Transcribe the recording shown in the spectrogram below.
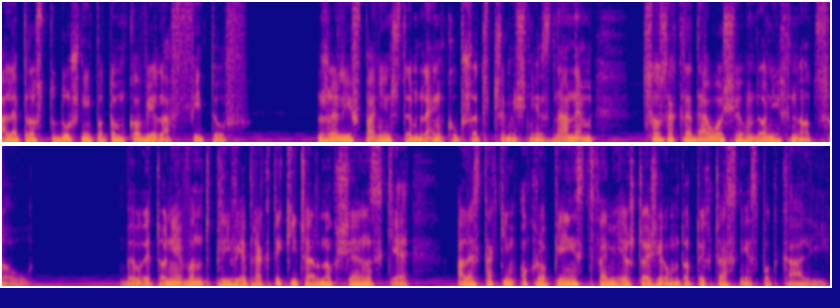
ale prostoduszni potomkowie Laffitów, żyli w panicznym lęku przed czymś nieznanym, co zakradało się do nich nocą. Były to niewątpliwie praktyki czarnoksięskie, ale z takim okropieństwem jeszcze się dotychczas nie spotkali.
